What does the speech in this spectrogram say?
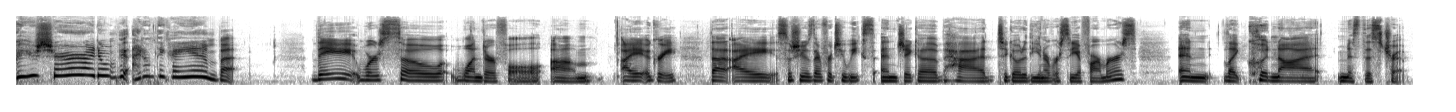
Are you sure? I don't. I don't think I am. But They were so wonderful. Um, I agree that I, so she was there for two weeks and Jacob had to go to the University of Farmers and like could not miss this trip.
